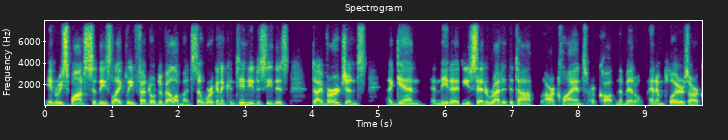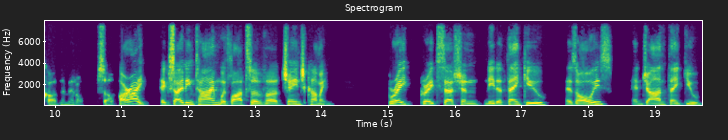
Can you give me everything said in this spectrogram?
in response to these likely federal developments. So we're going to continue to see this divergence. Again, Anita, you said right at the top. Our clients are caught in the middle and employers are caught in the middle. So, all right, exciting time with lots of uh, change coming. Great, great session. Nita, thank you as always. And John, thank you.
